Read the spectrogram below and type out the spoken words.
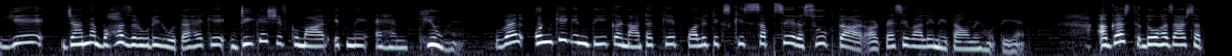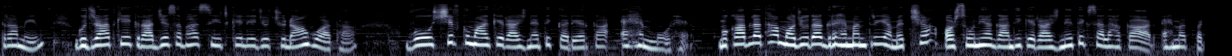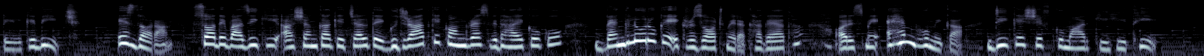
ये जानना बहुत ज़रूरी होता है कि डी के शिव कुमार इतने अहम क्यों हैं? वेल well, उनकी गिनती कर्नाटक के पॉलिटिक्स की सबसे रसूखदार और पैसे वाले नेताओं में होती है। अगस्त 2017 में गुजरात की एक राज्यसभा सीट के लिए जो चुनाव हुआ था वो शिव कुमार के राजनीतिक करियर का अहम मोड़ है। मुकाबला था मौजूदा गृह मंत्री अमित शाह और सोनिया गांधी के राजनीतिक सलाहकार अहमद पटेल के बीच। इस दौरान सौदेबाजी की आशंका के चलते गुजरात के कांग्रेस विधायकों को बेंगलुरु के एक रिजॉर्ट में रखा गया था और इसमें अहम भूमिका डी के शिव कुमार की ही थी।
